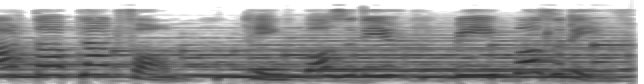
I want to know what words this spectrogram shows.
Bartha platform. Think positive, be positive.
